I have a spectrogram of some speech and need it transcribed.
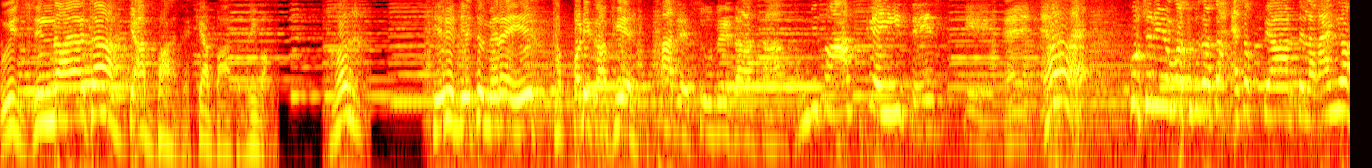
वो ज़िंदा आया था। क्या बात है क्या बात है भाई वाह और तेरे लिए तो मेरा एक थप्पड़ ही काफ़ी है। अरे सूबेदार साहब हम भी तो आपके ही देश के हैं हाँ। है? कुछ नहीं होगा सूबेदार साहब ऐसा प्यार से लगाएँगे और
